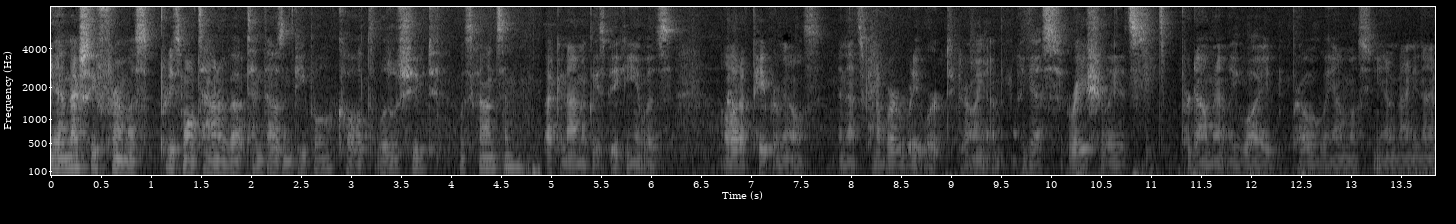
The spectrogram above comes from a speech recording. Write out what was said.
Yeah, I'm actually from a pretty small town of about 10,000 people called Little Chute, Wisconsin. Economically speaking, it was a lot of paper mills, and that's kind of where everybody worked growing up. I guess racially, it's, it's predominantly white, probably almost, you know, 99%.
